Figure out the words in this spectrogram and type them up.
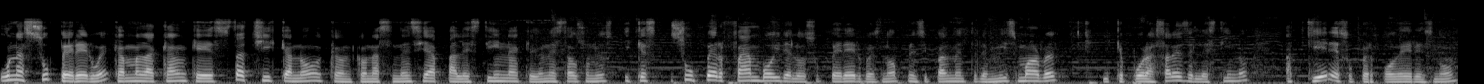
una superhéroe, Kamala Khan, que es esta chica, ¿no? Con, con ascendencia palestina que vive en Estados Unidos y que es súper fanboy de los superhéroes, ¿no? Principalmente de Miss Marvel y que por azares del destino adquiere superpoderes, ¿no?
